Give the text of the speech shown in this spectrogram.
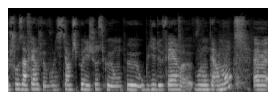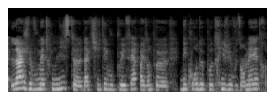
choses à faire, je vais vous lister un petit peu les choses qu'on peut oublier de faire euh, volontairement. Euh, là, je vais vous mettre une liste d'activités que vous pouvez faire. Par exemple, euh, des cours de poterie, je vais vous en mettre.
